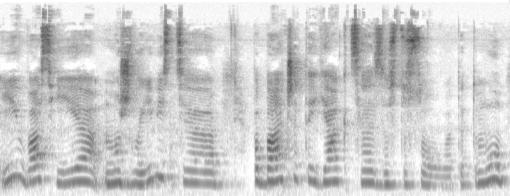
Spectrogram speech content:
і у вас є можливість е, побачити, як це застосовувати. Тому.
